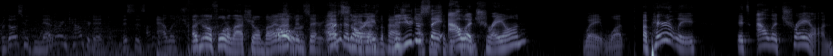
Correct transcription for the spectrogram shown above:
For those who've never encountered it, this is Alatreon. I've never fought a Latron, but I Oh, have been saying. I'm sorry. Did you just say Alatreon? Wait, what? Apparently, it's Alatreon.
